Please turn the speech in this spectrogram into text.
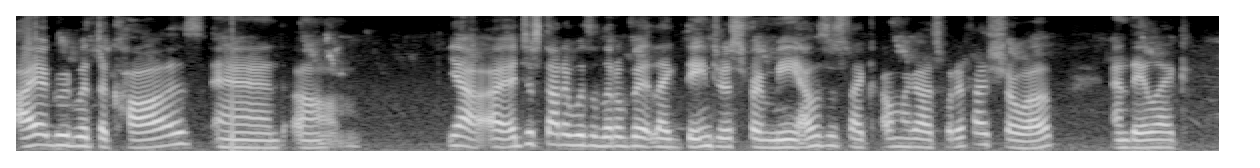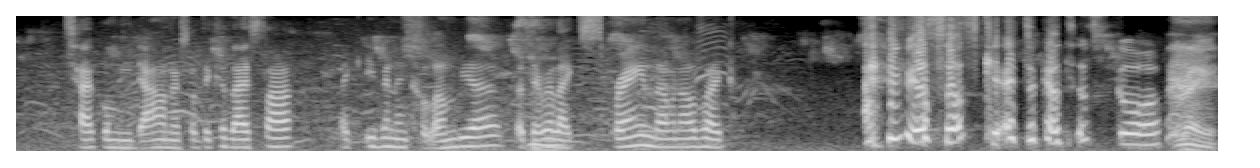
I agreed with the cause and um yeah, I I just thought it was a little bit like dangerous for me. I was just like, oh my gosh, what if I show up and they like tackle me down or something? Because I saw like even in Columbia that they were Mhm. like spraying them, and I was like, I feel so scared to come to school. Right.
